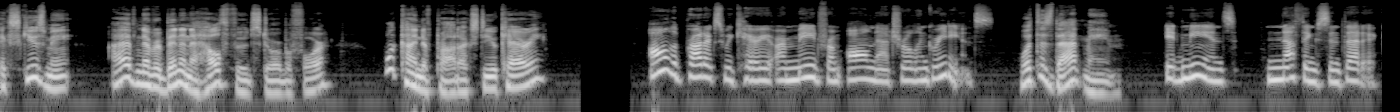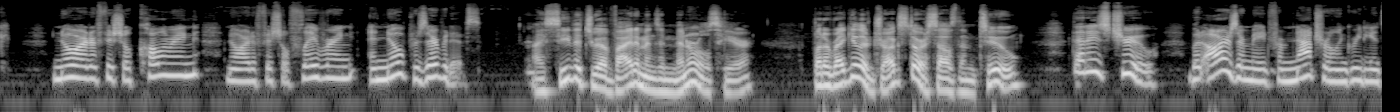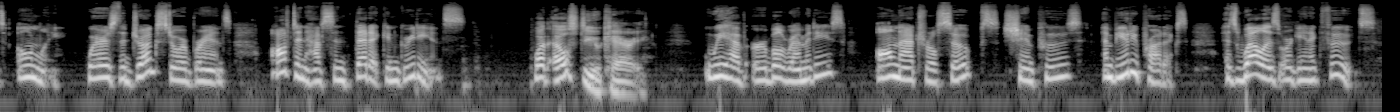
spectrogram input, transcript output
Excuse me, I have never been in a health food store before. What kind of products do you carry? All the products we carry are made from all natural ingredients. What does that mean? It means nothing synthetic, no artificial coloring, no artificial flavoring, and no preservatives. I see that you have vitamins and minerals here, but a regular drugstore sells them too. That is true, but ours are made from natural ingredients only, whereas the drugstore brands often have synthetic ingredients. What else do you carry? We have herbal remedies, all natural soaps, shampoos, and beauty products, as well as organic foods.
